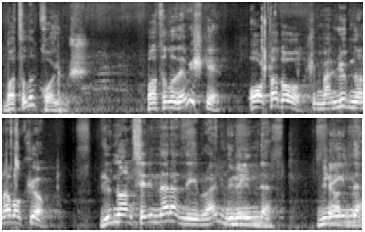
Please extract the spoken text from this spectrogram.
batılı koymuş. Batılı demiş ki Orta Doğu. Şimdi ben Lübnan'a bakıyorum. Lübnan senin nerende İbrahim? Güneyinde. Güneyinde.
